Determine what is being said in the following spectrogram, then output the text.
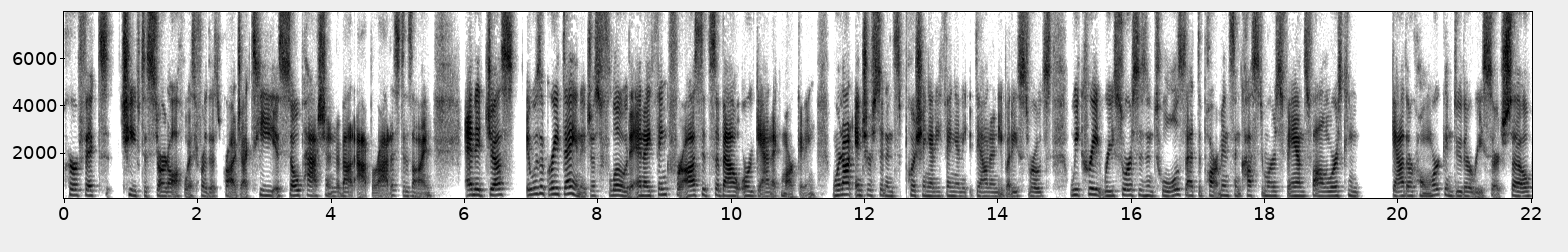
perfect chief to start off with for this project. He is so passionate about apparatus design and it just it was a great day and it just flowed. And i think for us it's about organic marketing. We're not interested in pushing anything any, down anybody's throats. We create resources and tools that departments and customers fans followers can gather homework and do their research. So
